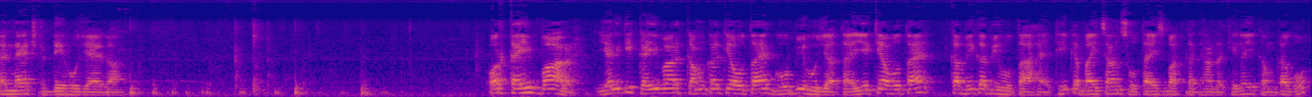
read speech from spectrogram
द नेक्स्ट डे हो जाएगा। और कई बार, यानी कि कई बार कम का क्या होता है? गो भी हो जाता है। ये क्या होता है? कभी कभी होता है। ठीक है? बाई चांस होता है। इस बात का ध्यान रखिएगा, ये कम का गो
